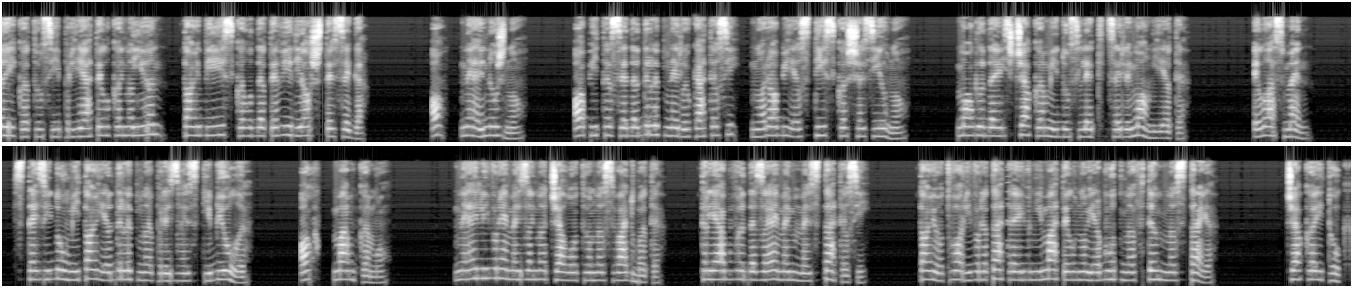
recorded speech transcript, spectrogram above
Тъй като си приятелка на Юн, той би искал да те види още сега. О, не е нужно. Опита се да дръпне ръката си, но Роби я стискаше силно. Мога да изчакам и до след церемонията. Ела с мен. С тези думи той я дръпна през вестибюла. Ох, мамка му. Не е ли време за началото на сватбата? Трябва да заемем местата си. Той отвори вратата и внимателно я бутна в тъмна стая. Чакай тук.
